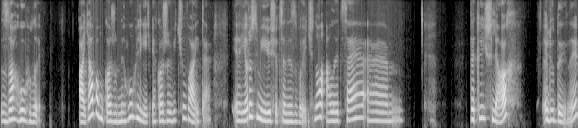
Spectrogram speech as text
загугли. А я вам кажу, не гугліть, я кажу, відчувайте. Е, Я розумію, що це незвично, але це е, такий шлях людини,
